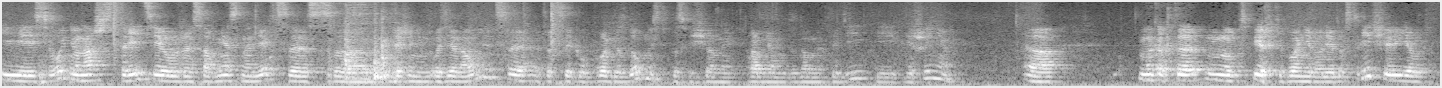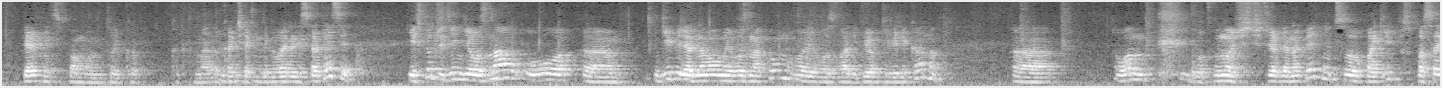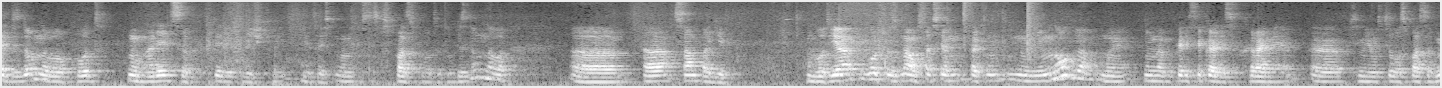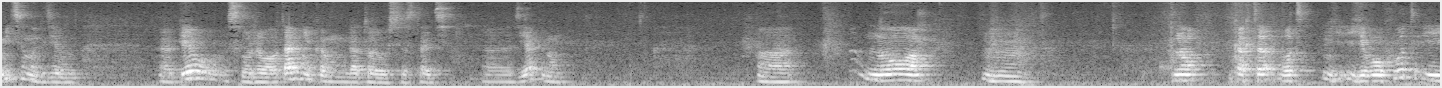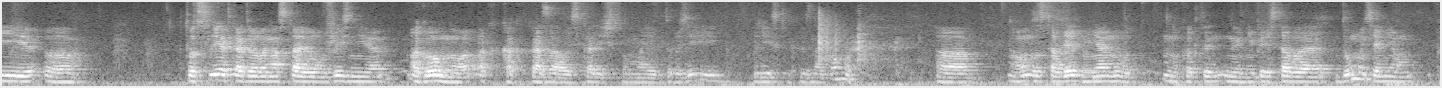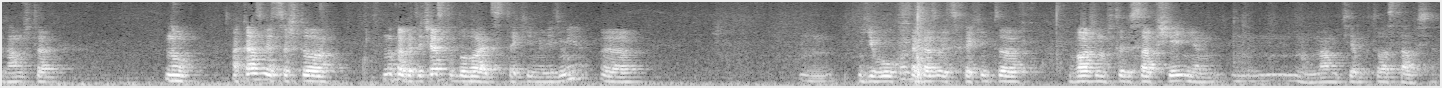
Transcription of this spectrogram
и сегодня у нас третья уже совместная лекция с э, движением «Друзья на улице». Это цикл про бездомность, посвященный проблемам бездомных людей и их решению. Э, мы как-то немного в спешке планировали эту встречу. Я вот в пятницу, по-моему, только как-то мы окончательно договорились о дате. И в тот же день я узнал о э, гибели одного моего знакомого, его звали Георгий Великанов. Он вот в ночь с четверга на пятницу погиб, спасая бездомного под ну, на рельсах электрички. И, то есть он спас вот этого бездомного, э, а сам погиб. Вот, я Гошу знал совсем так ну, немного. Мы немного пересекались в храме э, семье Устила Спаса в Митино, где он э, пел, служил алтарником, готовился стать э, диаконом. Э, но, э, но как-то вот его уход и э, тот след, который он оставил в жизни огромного, как оказалось, количества моих друзей, близких и знакомых, э, он заставляет меня, ну, вот, ну как-то ну, не переставая думать о нем, потому что, ну, оказывается, что, ну, как это часто бывает с такими людьми, э, его уход оказывается каким-то важным, что ли, сообщением ну, нам, тем, кто остался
